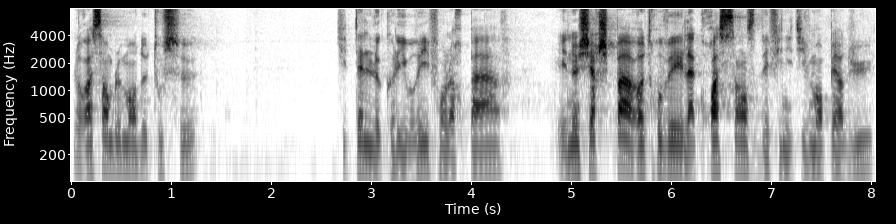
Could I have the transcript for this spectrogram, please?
le rassemblement de tous ceux qui, tels le colibri, font leur part et ne cherchent pas à retrouver la croissance définitivement perdue,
